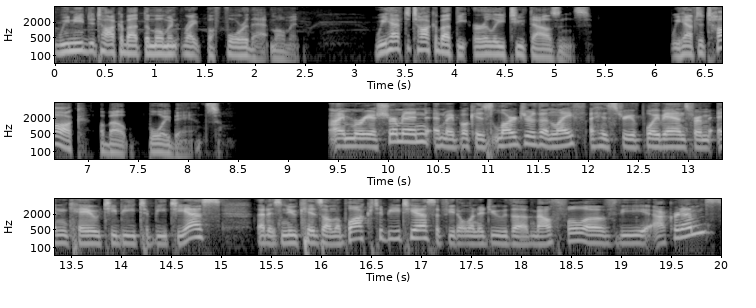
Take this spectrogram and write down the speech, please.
we need to talk about the moment right before that moment. We have to talk about the early 2000s. We have to talk about boy bands. I'm Maria Sherman, and my book is Larger Than Life A History of Boy Bands from NKOTB to BTS. That is New Kids on the Block to BTS, if you don't want to do the mouthful of the acronyms.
